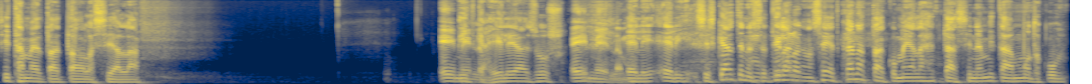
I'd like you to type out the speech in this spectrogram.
Sittenhän meillä taitaa olla siellä Ei pitkä meillä. hiljaisuus. Ei meillä. Eli, eli siis käytännössä tilanne on se, että kannattaako meidän lähettää sinne mitään muuta kuin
